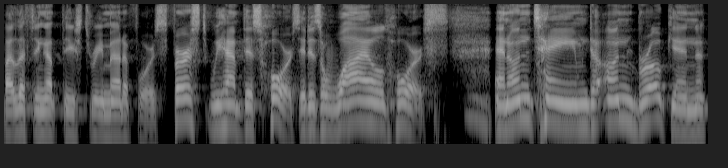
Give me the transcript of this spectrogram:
by lifting up these three metaphors. First, we have this horse. It is a wild horse, an untamed, unbroken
